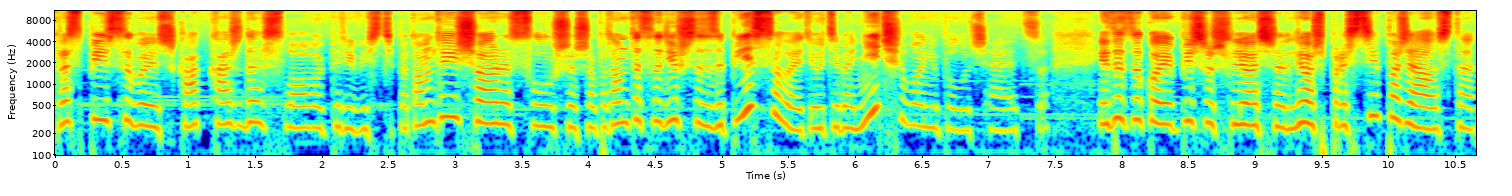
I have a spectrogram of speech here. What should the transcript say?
расписываешь, как каждое слово перевести, потом ты еще раз слушаешь, а потом ты садишься записывать, и у тебя ничего не получается. И ты такой пишешь Леша, Леш, прости, пожалуйста,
